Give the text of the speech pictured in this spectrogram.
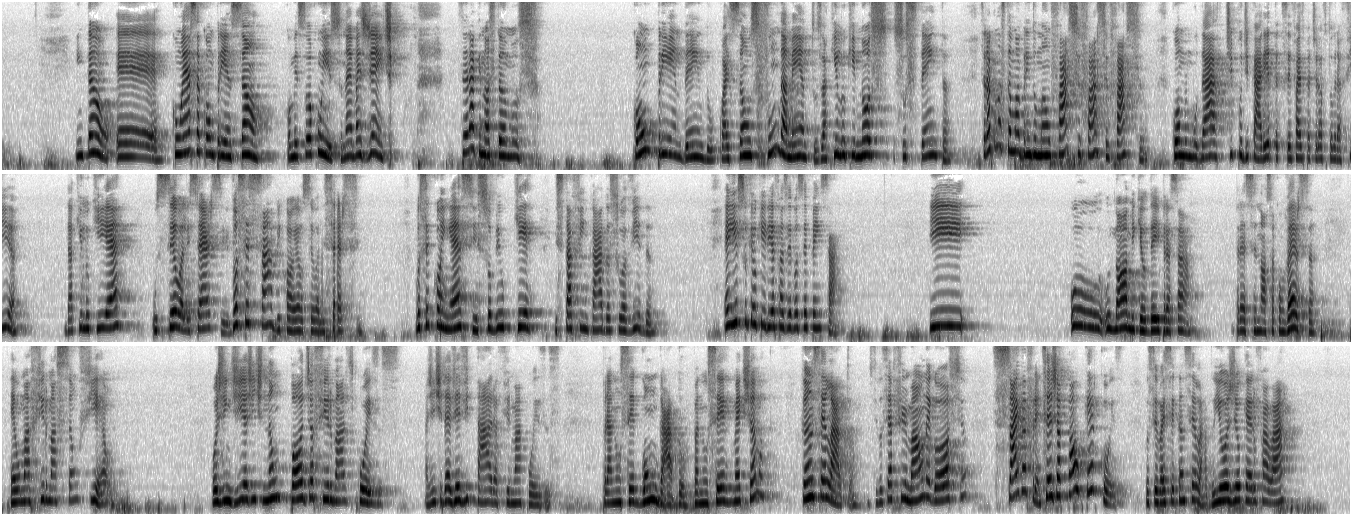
Então, é, com essa compreensão, Começou com isso, né? Mas, gente, será que nós estamos compreendendo quais são os fundamentos, aquilo que nos sustenta? Será que nós estamos abrindo mão fácil, fácil, fácil? Como mudar tipo de careta que você faz para tirar fotografia? Daquilo que é o seu alicerce? Você sabe qual é o seu alicerce? Você conhece sobre o que está fincada a sua vida? É isso que eu queria fazer você pensar. E o, o nome que eu dei para essa, essa nossa conversa é uma afirmação fiel. Hoje em dia a gente não pode afirmar coisas. A gente deve evitar afirmar coisas para não ser gongado, para não ser, como é que chama? Cancelado. Se você afirmar um negócio, sai da frente, seja qualquer coisa, você vai ser cancelado. E hoje eu quero falar,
